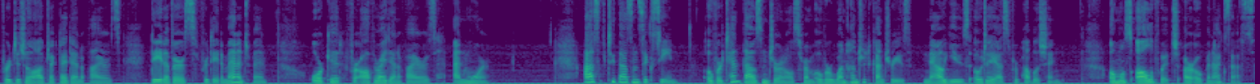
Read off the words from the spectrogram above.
for digital object identifiers, Dataverse for data management, ORCID for author identifiers, and more. As of 2016, over 10,000 journals from over 100 countries now use OJS for publishing, almost all of which are open access.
